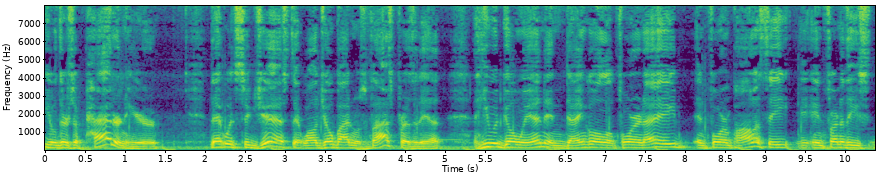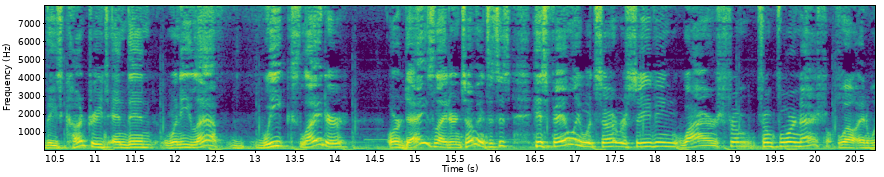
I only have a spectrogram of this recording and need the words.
you know, there's a pattern here that would suggest that while Joe Biden was vice president, he would go in and dangle foreign aid and foreign policy in front of these these countries, and then when he left, weeks later or days later, in some instances, his family would start receiving wires from from foreign nationals. Well, and we,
